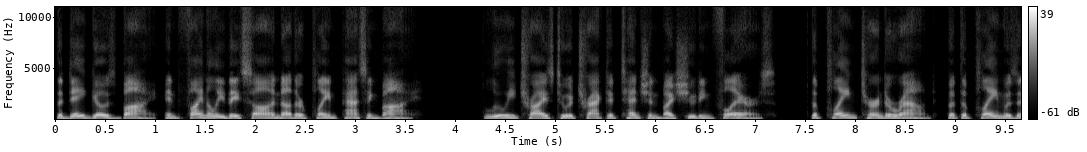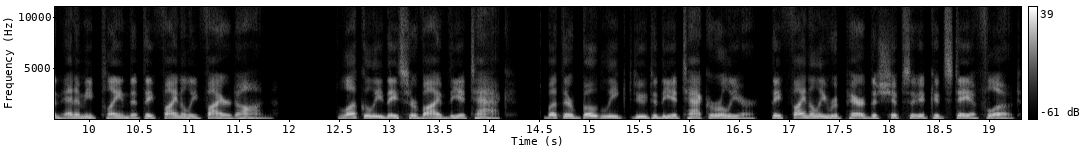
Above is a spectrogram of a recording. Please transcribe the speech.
The day goes by, and finally they saw another plane passing by. Louis tries to attract attention by shooting flares. The plane turned around, but the plane was an enemy plane that they finally fired on. Luckily they survived the attack. But their boat leaked due to the attack earlier, they finally repaired the ship so it could stay afloat.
